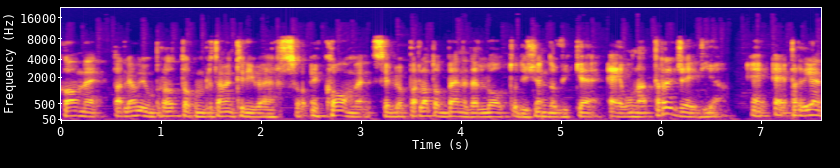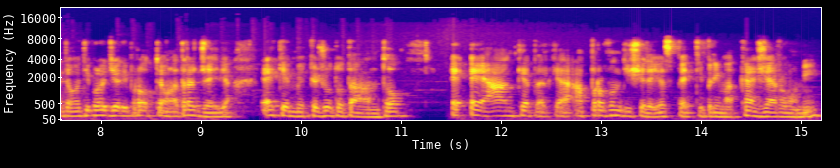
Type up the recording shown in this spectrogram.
come parliamo di un prodotto completamente diverso e come se vi ho parlato bene dell'8 dicendovi che è una tragedia, è, è praticamente una tipologia di prodotto, è una tragedia e che mi è piaciuto tanto e, e anche perché approfondisce degli aspetti prima caciaroni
